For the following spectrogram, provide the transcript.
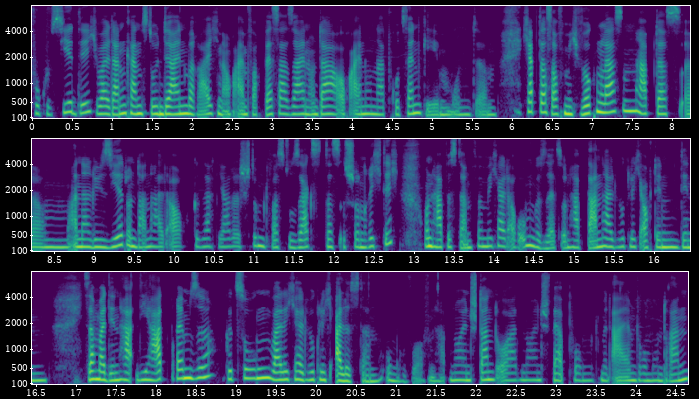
fokussier dich, weil dann kannst du in deinen Bereichen auch einfach besser sein und da auch 100 Prozent geben. Und ähm, ich habe das auf mich wirken lassen, habe das ähm, analysiert und dann halt auch gesagt, ja, das stimmt, was du sagst, das ist schon richtig und habe es dann für mich halt auch umgesetzt und habe dann halt wirklich auch den, den, ich sag mal, den, die Hartbremse gezogen, weil ich halt wirklich alles dann umgeworfen habe. Neuen Standort, neuen Schwerpunkt mit allem drum und dran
